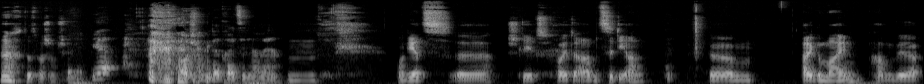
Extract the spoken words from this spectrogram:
Ach, das war schon schön. Ja. Auch schon wieder 13 Jahre her. Mhm. Und jetzt äh, steht heute Abend City an. Ähm, allgemein haben wir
